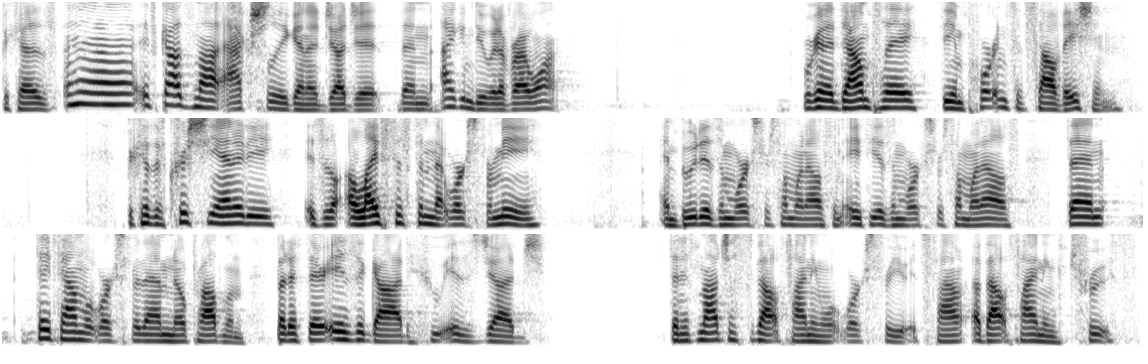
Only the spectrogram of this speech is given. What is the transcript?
because uh, if God's not actually going to judge it, then I can do whatever I want. We're going to downplay the importance of salvation because if Christianity is a life system that works for me, and Buddhism works for someone else and atheism works for someone else, then they found what works for them, no problem. But if there is a God who is judge, then it's not just about finding what works for you, it's about finding truth.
